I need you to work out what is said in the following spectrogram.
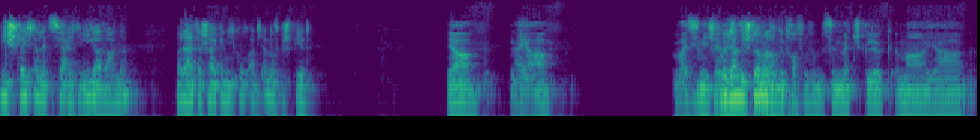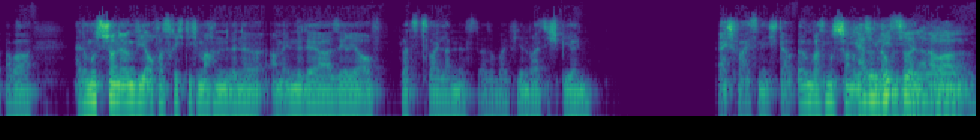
wie schlecht dann letztes Jahr eigentlich die Liga war, ne? Weil da hat der Schalke nicht großartig anders gespielt. Ja, naja, weiß ich nicht. Ja, gut, da haben die Stürmer noch getroffen. So ein bisschen Matchglück immer, ja, aber ja, du musst schon irgendwie auch was richtig machen, wenn du am Ende der Serie auf Platz 2 landest, also bei 34 Spielen. Ich weiß nicht, da, irgendwas muss schon Ja, richtig so gelaufen bisschen, sein. aber, aber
